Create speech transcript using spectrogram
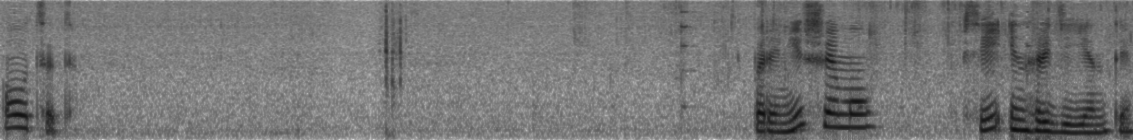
Оцет. Перемішуємо всі інгредієнти.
